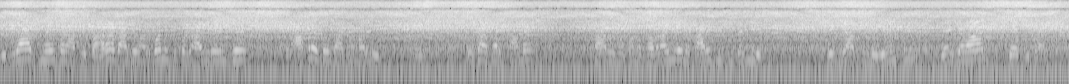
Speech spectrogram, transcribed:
ગુજરાત નહીં, પણ આખું ભારત આજે ઓર્ગોનિક ઉપર આવી રહ્યું છે. આપણે સૌ સાથે મળી ઓછા ખર્ચ સામે સારું લોકોને ખવડાવીએ અને સારી ખેતી કરીએ. એવી આપની વિનંતી. જય જવાન, જય કિસાન.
